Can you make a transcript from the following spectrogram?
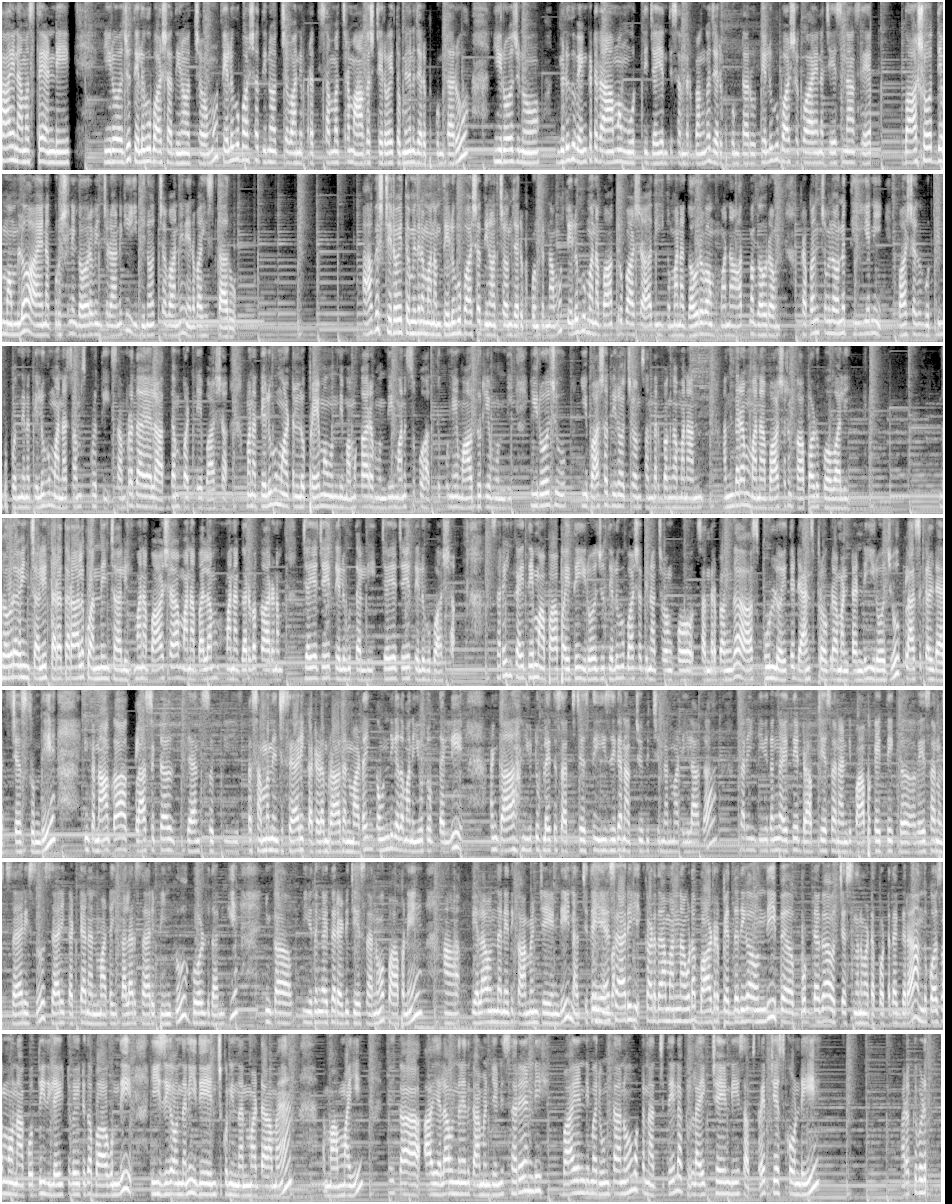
Hi నమస్తే అండి. ఈరోజు తెలుగు భాషా దినోత్సవము. తెలుగు భాషా దినోత్సవాన్ని ప్రతి సంవత్సరం ఆగస్టు ఇరవై తొమ్మిదిన జరుపుకుంటారు. ఈ రోజును గిడుగు వెంకటరామమూర్తి జయంతి సందర్భంగా జరుపుకుంటారు. తెలుగు భాషకు ఆయన చేసిన సే భాషోద్యమంలో ఆయన కృషిని గౌరవించడానికి ఈ దినోత్సవాన్ని నిర్వహిస్తారు. ఆగస్టు ఇరవై తొమ్మిదిన మనం తెలుగు భాష దినోత్సవం జరుపుకుంటున్నాము. తెలుగు మన మాతృభాష అది మన గౌరవం మన ఆత్మ గౌరవం ప్రపంచంలోనే తీయని భాషగా గుర్తింపు పొందిన తెలుగు మన సంస్కృతి సంప్రదాయాల అద్దం పట్టే భాష. మన తెలుగు మాటల్లో ప్రేమ ఉంది మమకారం ఉంది మనసుకు హత్తుకునే మాధుర్యం ఉంది. ఈరోజు ఈ భాషా దినోత్సవం సందర్భంగా మన అందరం మన భాషను కాపాడుకోవాలి. గౌరవించాలి తరతరాలకు అందించాలి. మన భాష మన బలం మన గర్వకారణం జయ జయ తెలుగు తల్లి జయ జయ తెలుగు భాష. సరే ఇంకైతే మా పాప అయితే ఈరోజు తెలుగు భాష దినోత్సవం కో- సందర్భంగా స్కూల్లో అయితే డ్యాన్స్ ప్రోగ్రామ్ అంటండి. ఈరోజు క్లాసికల్ డ్యాన్స్ చేస్తుంది. ఇంకా నాకు ఆ క్లాసికల్ డ్యాన్స్కి సంబంధించి శారీ కట్టడం రాదనమాట. ఇంకా ఉంది కదా మన యూట్యూబ్ తల్లి. ఇంకా యూట్యూబ్లో అయితే సెర్చ్ చేస్తే ఈజీగా నాకు చూపించింది అనమాట ఇలాగా. సరే ఇంక ఈ విధంగా అయితే డ్రాప్ చేశానండి. పాపకైతే వేసాను శారీస్. శారీ కట్టాను అనమాట ఈ కలర్ శారీ పింక్ గోల్డ్ దానికి. ఇంకా ఈ విధంగా అయితే రెడీ చేశాను పాపని. ఎలా ఉందనేది కామెంట్ చేయండి. నచ్చితే ఏ శారీ కడదామన్నా కూడా బార్డర్ పెద్దదిగా ఉంది. బుడ్డగా వచ్చేస్తుంది అనమాట పొట్ట దగ్గర. అందుకోసం నాకు వద్దు ఇది లైట్ వెయిట్గా బాగుంది. ఈజీగా ఉందని ఇదే ఎంచుకునింది అనమాట ఆమె మా అమ్మాయి. ఇక ఆ ఎలా ఉందనేది కామెంట్ చేయండి. సరే అండి. బాయ్ అండి. మరి ఉంటాను. ఒక నచ్చితే లైక్ చేయండి. సబ్స్క్రైబ్ చేసుకోండి. मरकर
